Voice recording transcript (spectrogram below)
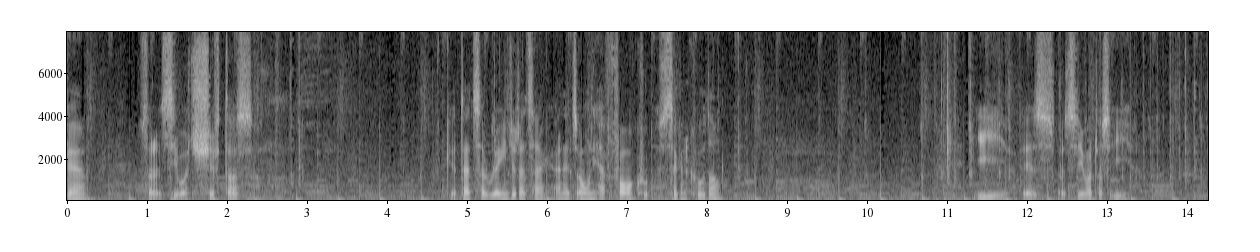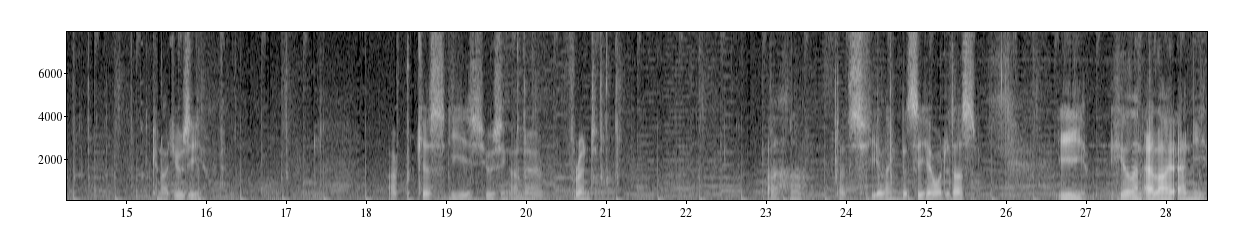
Okay, so let's see what shift does. Okay, that's a ranged attack and it's only have 4 co second cooldown. E is, let's see what does E. Cannot use E. I guess E is using on a friend. Aha, uh -huh. that's healing. Let's see here what it does. E, heal an ally any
